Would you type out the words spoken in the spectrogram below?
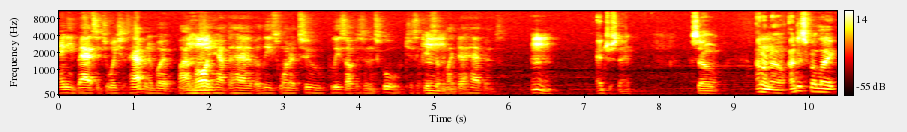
any bad situations happening, but by law Mhm. you have to have at least one or two police officers in the school just in case Mhm. something like that happens. Mm, interesting. So, I don't know. I just feel like,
